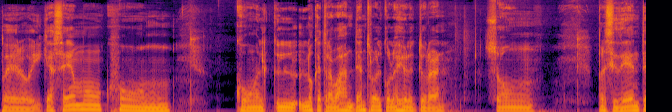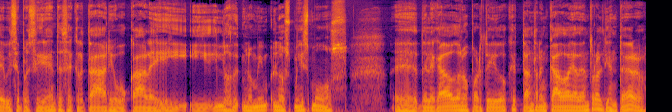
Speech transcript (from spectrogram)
pero ¿y qué hacemos con, con los que trabajan dentro del colegio electoral? Son presidente, vicepresidente, secretario, vocales y, los, mismos eh, delegados de los partidos que están trancados ahí adentro al día entero.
